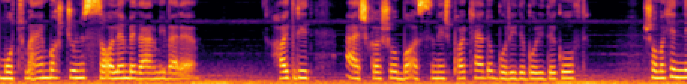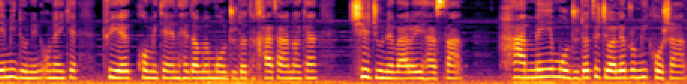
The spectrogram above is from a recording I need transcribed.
مطمئن باش جون سالم به در می‌بره. هاگرید اشکاشو با آستینش پاک کرد و بریده بریده گفت شما که نمی‌دونین اونایی که توی کمیته انهدام موجودات خطرناکن چه جونورایی هستن. همه موجودات جالب رو می‌کشن.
